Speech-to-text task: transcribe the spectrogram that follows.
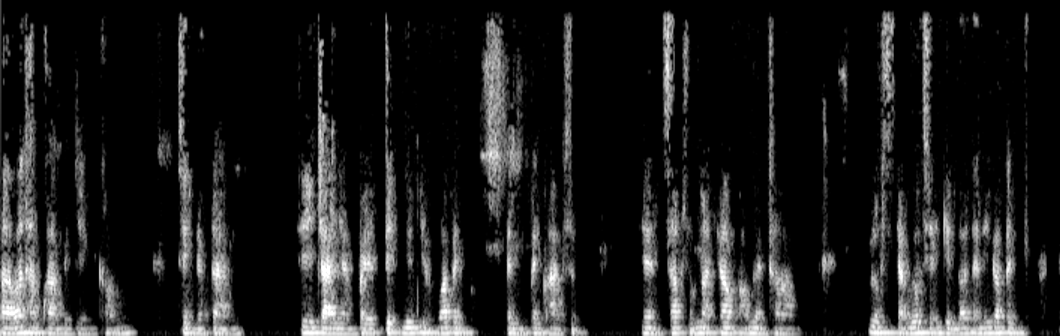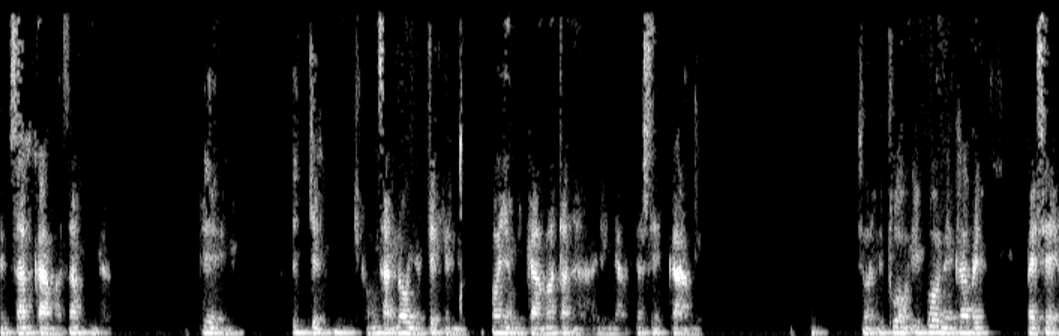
ภาวะธรรมความเป็นจริงของสิ่งต่างๆ ที่ใจยังไปติดยึดอยู่ว่าเป็นเป็นเป็นความสุขเช่นทรัพย์สมบัติเข้าของเงินทองรูปจากรูปเสียงกลิ่นรสอันนี้ก็เป็นเป็นทรัพย์กามาทรัพย์ที่ที่จิตของสารโลกยังติดกันอยู่เพราะยังมีการมาตัณหายังอยากจะเสพกาม ส่วนพวกอีกพวกหนึ่งก็ไปไปเสพ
